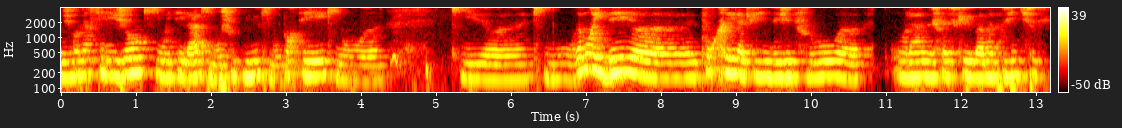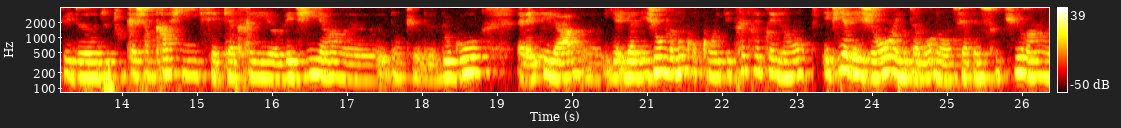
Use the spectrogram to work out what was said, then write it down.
je remercie les gens qui ont été là, qui m'ont soutenu, qui m'ont porté, qui ont qui, qui m'ont vraiment aidé pour créer la cuisine végé de Flo voilà, ne serait-ce que bah, ma cousine qui s'occupait de, toute la charte graphique, c'est elle qui a créé euh, Veggie, hein, euh, donc euh, le logo, elle a été là. Il y, y, a des gens vraiment qui, ont été très très présents. Et puis il y a des gens, et notamment dans certaines structures hein,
